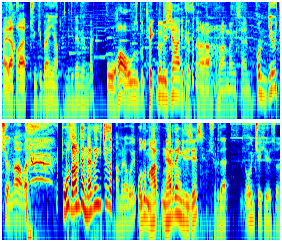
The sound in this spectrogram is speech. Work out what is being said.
Bayrak var. Çünkü ben yaptım. Gidemiyorum bak. Oha Oğuz bu teknoloji harikası. ah, aman sen. Oğlum niye uçuyorsun lan hava? Oğuz harbiden nereden gideceğiz? Amına koyayım. Oğlum har- nereden gideceğiz? Şurada oyun çekiyor sonra.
